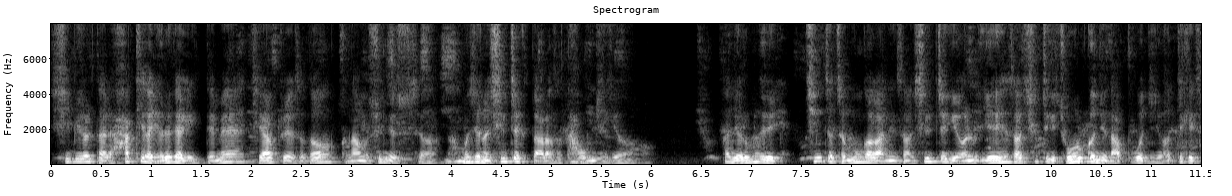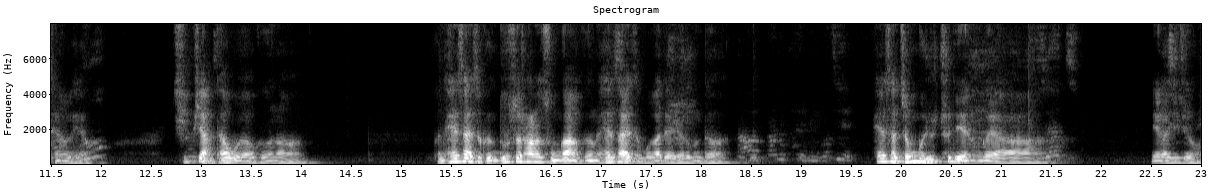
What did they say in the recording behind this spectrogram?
11월달에 학회가 여러 개가 있기 때문에 제약주에서도 그나마 수익 낼수 있어요. 나머지는 실적에 따라서 다 움직여. 그러니까 여러분들이 진짜 전문가가 아닌 이상 실적이, 얼- 얘 회사 실적이 좋을 건지 나쁠 건지 어떻게 생각해요? 쉽지 않다고요, 그거는. 근데 회사에서 그 누설하는 순간, 그건 회사에서 뭐가 돼요, 여러분들? 회사 정보 유출이 되는 거야. 이해가시죠?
